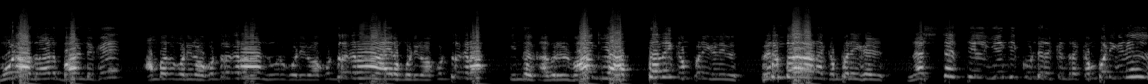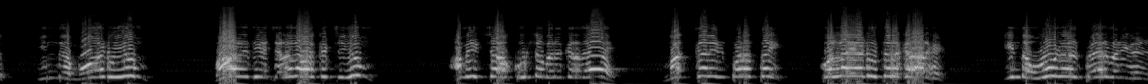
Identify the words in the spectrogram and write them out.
மூணாவது நாள் பாண்டுக்கு 50 கோடி ரூபா கொடுத்துருக்கிறான் நூறு கோடி ரூபா கொடுத்துருக்கிறான் ஆயிரம் கோடி ரூபா கொடுத்துருக்கிறான். இந்த அவர்கள் வாங்கிய அத்தனை கம்பெனிகளில் பெரும்பாலான கம்பெனிகள் நஷ்டத்தில் இயங்கிக் கொண்டிருக்கின்ற கம்பெனிகளில் இந்த மோடியும் பாரதிய ஜனதா கட்சியும் அமித்ஷா கூட்டம் இருக்கிறதே மக்களின் பணத்தை கொள்ளையடித்திருக்கிறார்கள் இந்த ஊழல் பேர்வழிகள்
